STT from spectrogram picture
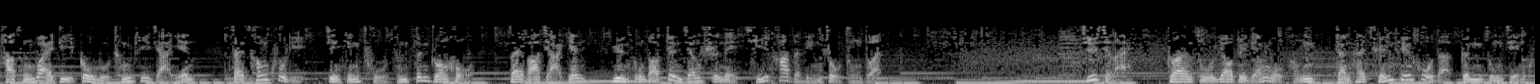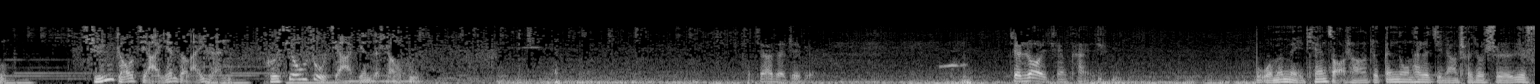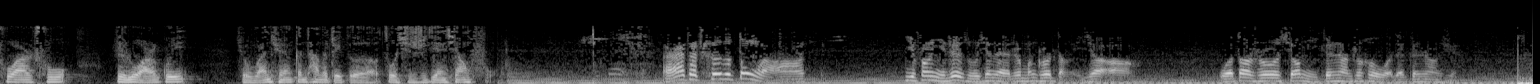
他从外地购入成批假烟，在仓库里进行储存分装后，再把假烟运送到镇江市内其他的零售终端。接下来，专案组要对梁某鹏展开全天候的跟踪监控，寻找假烟的来源和销售假烟的商户。家在这边，先绕一圈看一圈。我们每天早上就跟踪他这几辆车，就是日出而出，日落而归，就完全跟他的这个作息时间相符。哎，他车子动了啊！一峰，你这组现在这门口等一下啊，我到时候小米跟上之后，我再跟上去。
